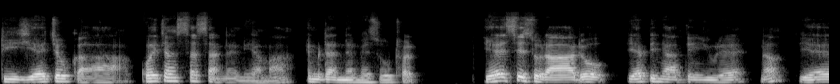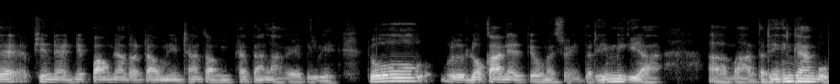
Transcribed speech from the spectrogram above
ဒီရဲချုပ်ကခွဲခြားဆက်ဆံတဲ့နေရာမှာအင်မတန်နာမည်ဆိုးထွက်ရဲအစ်စ်ဆိုတာတို့ရဲပညာသင်ယူတယ်နော်ရဲအဖြစ်နဲ့နှစ်ပေါင်းများသောတာဝန်တွေထမ်းဆောင်ပြီးဖက်တမ်းလာခဲ့တဲ့သူတွေတို့လောကနဲ့ပြောမှဆိုရင်သတင်းမီဒီယာအာမှာသတင်းကန်းကို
